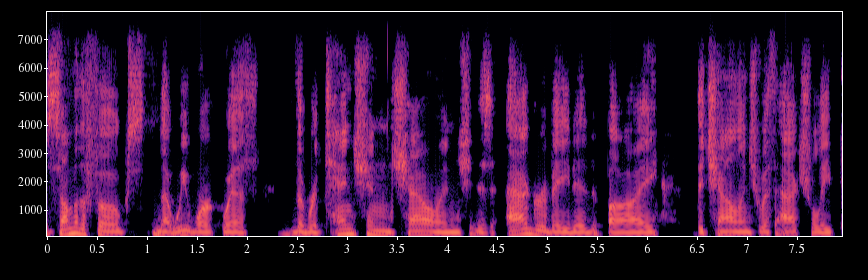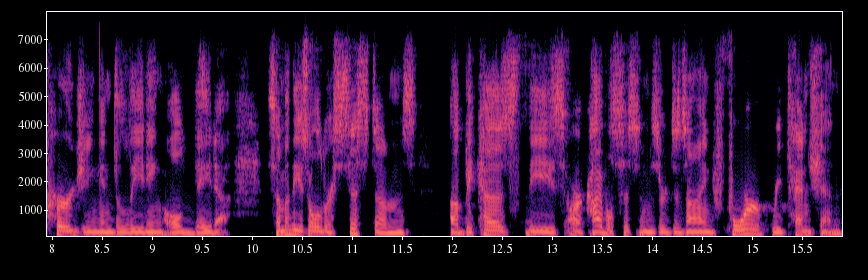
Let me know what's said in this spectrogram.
some of the folks that we work with, the retention challenge is aggravated by the challenge with actually purging and deleting old data. Some of these older systems uh, because these archival systems are designed for retention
